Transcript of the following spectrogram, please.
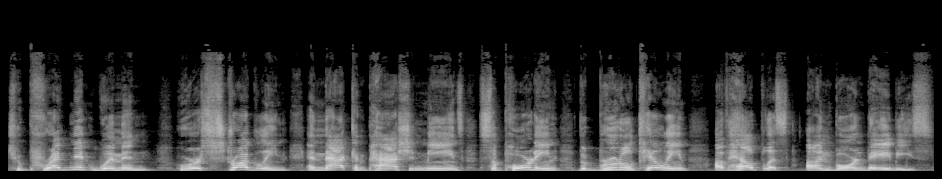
to pregnant women who are struggling, and that compassion means supporting the brutal killing of helpless unborn babies.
